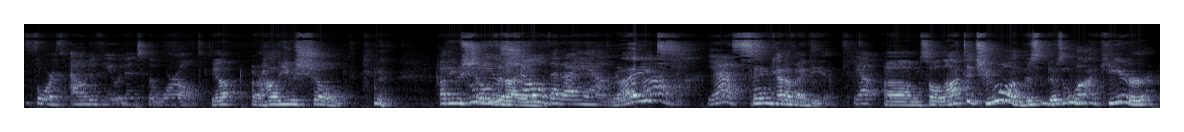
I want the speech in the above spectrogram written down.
forth out of you and into the world. Yep. Or how do you show? how do you show do you that show I am? that I am? Right? Oh, yes. Same kind of idea. Yep. Um, so a lot to chew on. There's there's a lot here.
